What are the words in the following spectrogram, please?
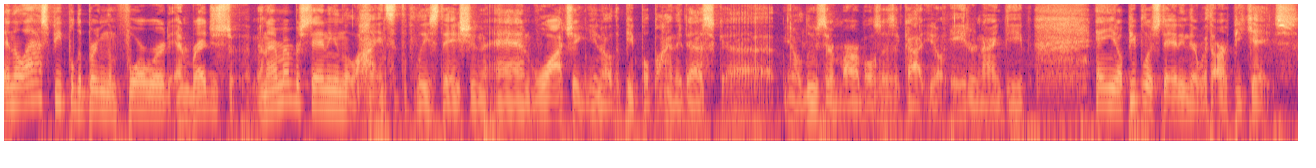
and the last people to bring them forward and register them. And I remember standing in the lines at the police station and watching, you know, the people behind the desk, uh, you know, lose their marbles as it got, you know, eight or nine deep, and you know, people are standing there with RPKs.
